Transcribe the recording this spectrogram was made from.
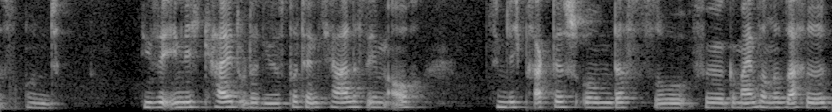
ist. Und diese Ähnlichkeit oder dieses Potenzial ist eben auch ziemlich praktisch, um das so für gemeinsame Sache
